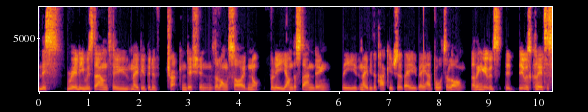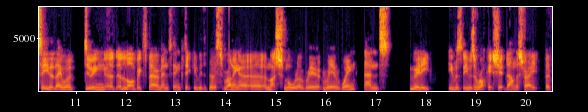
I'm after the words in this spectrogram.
this really was down to maybe a bit of track conditions alongside not fully understanding the maybe the package that they they had brought along. I think it was it, it was clear to see that they were doing a, a lot of experimenting, particularly with Lewis running a, a, much smaller rear rear wing, and really he was he was a rocket ship down the straight. But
